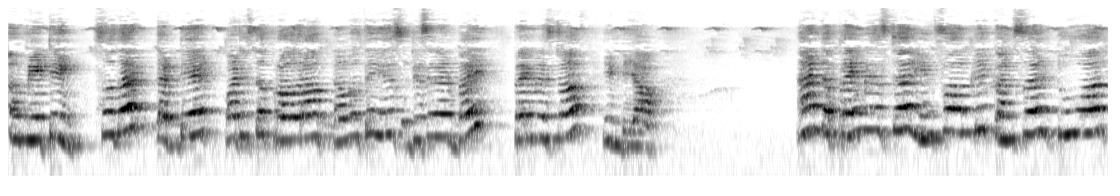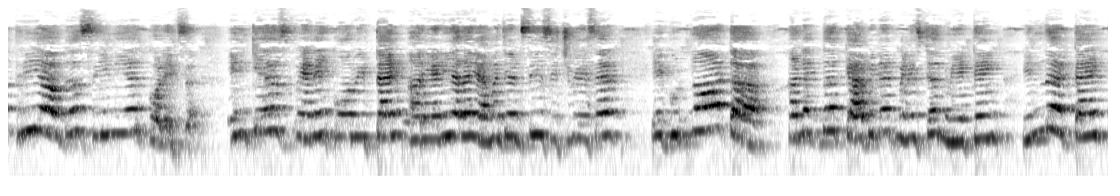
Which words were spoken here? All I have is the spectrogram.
uh, meeting. So that the date, what is the program, everything is decided by Prime Minister of India. And the Prime Minister informally consult two or three of the senior colleagues. In case of any COVID time or any other emergency situation, he could not uh, conduct the cabinet minister meeting. In that time,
